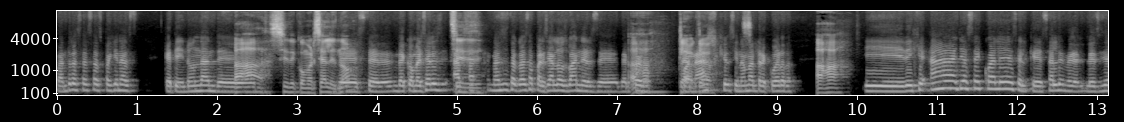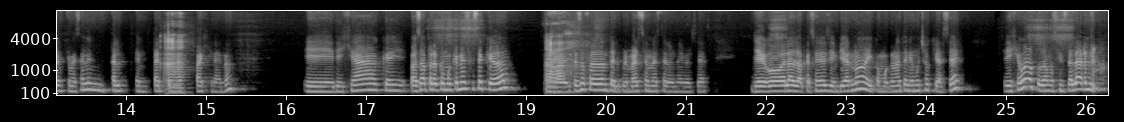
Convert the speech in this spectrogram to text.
cuando esas páginas que te inundan de... Ah, sí, de comerciales, ¿no? De, este, de, comerciales. Sí, ah, sí. No sé si te acuerdas, aparecían los banners de, del juego. Claro, con Ash, que, si no mal recuerdo. Ajá. Y dije, ah, ya sé cuál es el que sale, les decían que me sale en tal, en tal página, ¿no? Y dije, ah, ok. O sea, pero como que en eso se quedó. Eh, eso fue durante el primer semestre de la universidad. Llegó las vacaciones de invierno y como que no tenía mucho que hacer. Y dije, bueno, pues vamos a instalarlo.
